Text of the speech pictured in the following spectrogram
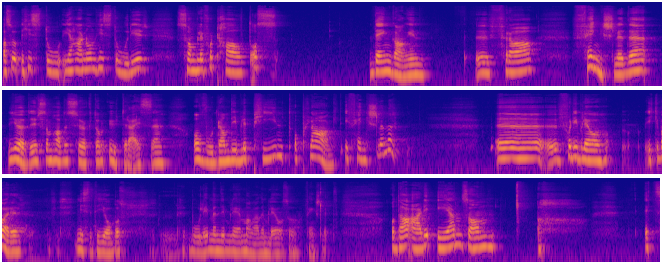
Altså, jeg har noen historier som ble fortalt oss den gangen eh, fra fengslede jøder som hadde søkt om utreise, og hvordan de ble pint og plaget i fengslene. Eh, for de ble jo ikke bare mistet i jobb og bolig, men ble, mange av dem ble også fengslet. Og da er det én sånn åh, et,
